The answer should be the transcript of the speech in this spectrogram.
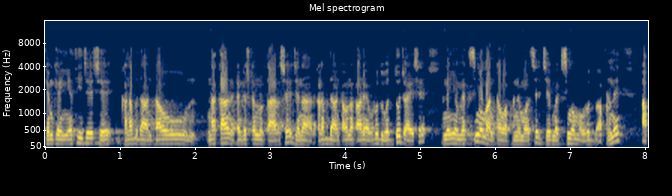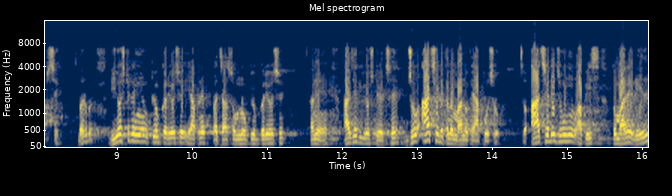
કેમ કે અહીંયાથી જે છે, ઘણા બધા આંટાઓના કારણે ટંગસ્ટનનો તાર છે, જેના ઘણા બધા આંટાઓના કારણે અવરોધ વધતો જાય છે અને અહીંયા મેક્સિમમ આંટાઓ આપણને મળશે, જે મેક્સિમમ અવરોધ આપણને આપશે. બરાબર? રિયોસ્ટેટ અહીંયા ઉપયોગ કર્યો છે, એ આપણે પચાસ ઓમનો ઉપયોગ કર્યો છે અને આ જે રિયોસ્ટેટ છે, જો આ છેડે તમે માનો કે આપો છો, તો આ છેડે જો હું આપીશ, તો મારે રેલ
